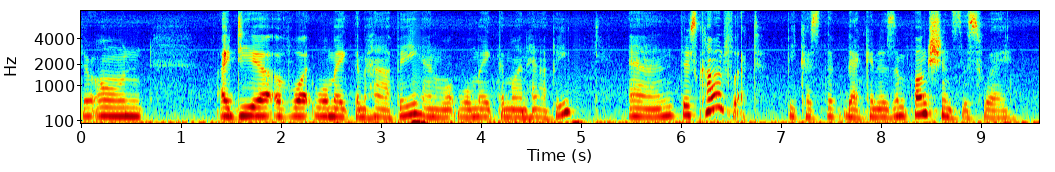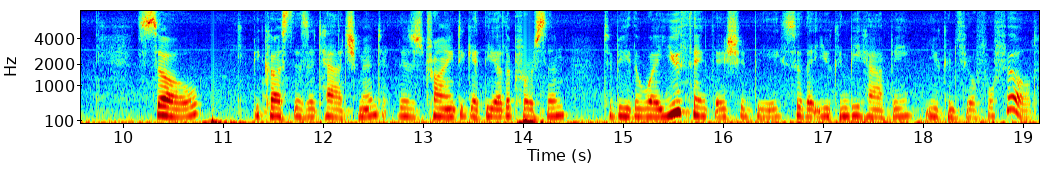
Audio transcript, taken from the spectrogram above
their own idea of what will make them happy and what will make them unhappy. And there's conflict because the mechanism functions this way. So, because there's attachment, there's trying to get the other person to be the way you think they should be so that you can be happy, you can feel fulfilled.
